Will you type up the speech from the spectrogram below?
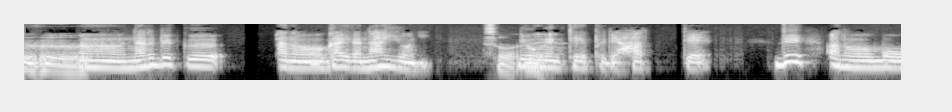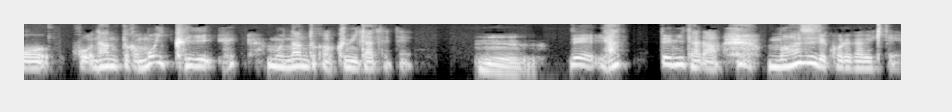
うんうん、なるべく、あの、害がないように。両面テープで貼って、で、あの、もう、こう、なんとかもう一回、もうなんとか組み立てて、うん。で、やってみたら、マジでこれができて。い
